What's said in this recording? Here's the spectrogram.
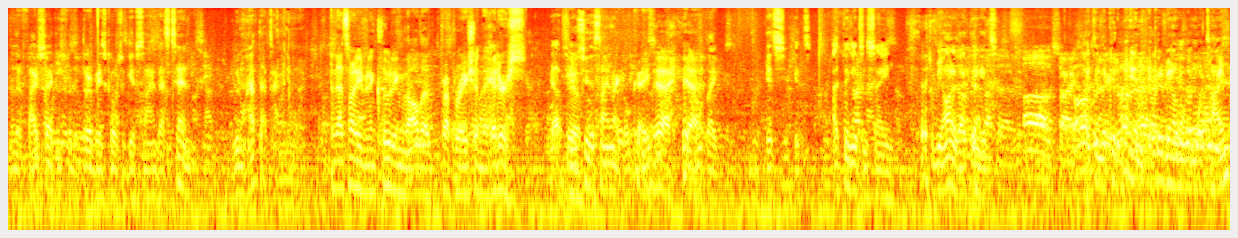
another five seconds for the third base coach to give signs. That's 10. We don't have that time anymore. And that's not even including all the preparation the hitters. Yeah, so you see the sign like okay, Yeah, you yeah. know, like it's it's. I think it's insane. To be honest, I think it's. Oh, sorry. I think there could have been it could have been a little bit more time.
